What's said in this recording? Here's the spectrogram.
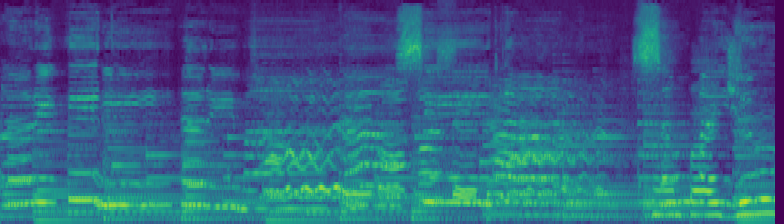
Hari ini terima kasih Sampai jumpa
